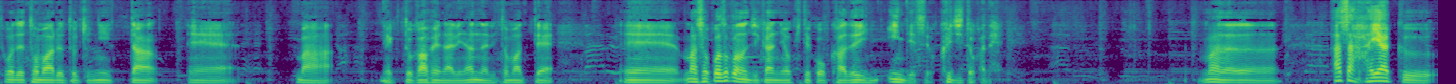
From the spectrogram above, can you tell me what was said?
そこで泊まるときに一旦、えー、まあネットカフェなりなんなり泊まって、えー、まあそこそこの時間に起きてこう風いいんですよ。9時とかで。まあ朝早く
